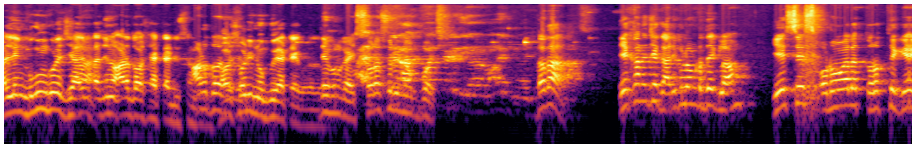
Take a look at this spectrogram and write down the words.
অনলাইন বুকিং করে যে আসবে তার জন্য আরও দশ হাজার টাকা ডিসকাউন্ট আরও 10,000 সরাসরি নব্বই হাজার টাকা দেখুন গাইস সরাসরি নব্বই। দাদা এখানে যে গাড়িগুলো আমরা দেখলাম এস এস অটোমোবাইলের তরফ থেকে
